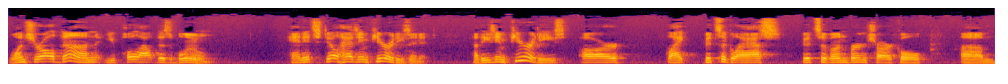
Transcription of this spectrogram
Once you're all done, you pull out this bloom. And it still has impurities in it. Now these impurities are like bits of glass, bits of unburned charcoal, um,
